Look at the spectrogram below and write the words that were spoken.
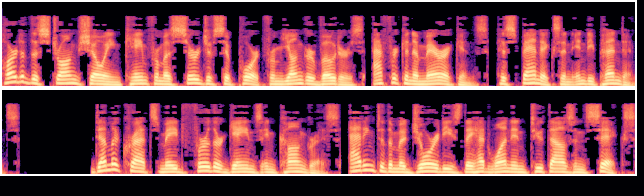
Part of the strong showing came from a surge of support from younger voters, African Americans, Hispanics and independents. Democrats made further gains in Congress, adding to the majorities they had won in 2006.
